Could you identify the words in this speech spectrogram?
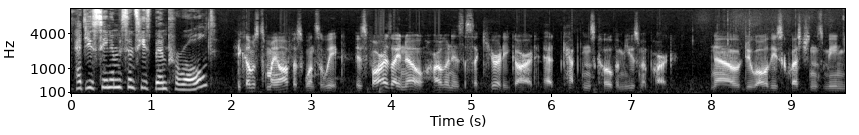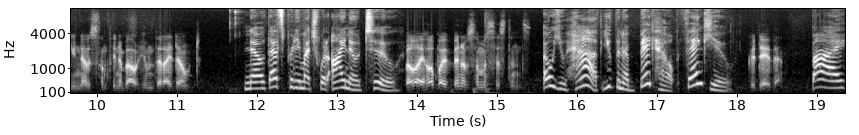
Have you seen him since he's been paroled? He comes to my office once a week. As far as I know, Harlan is a security guard at Captain's Cove Amusement Park. Now, do all these questions mean you know something about him that I don't? No, that's pretty much what I know, too. Well, I hope I've been of some assistance. Oh, you have? You've been a big help. Thank you. Good day, then. Bye.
